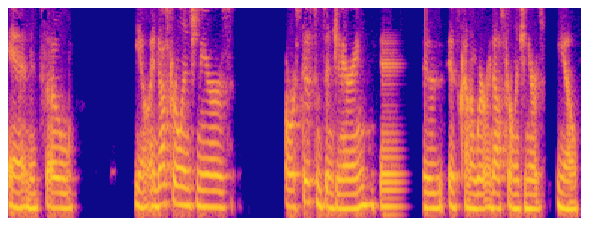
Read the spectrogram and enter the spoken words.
and, and so you know industrial engineers or systems engineering is, is, kind of where industrial engineers you know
